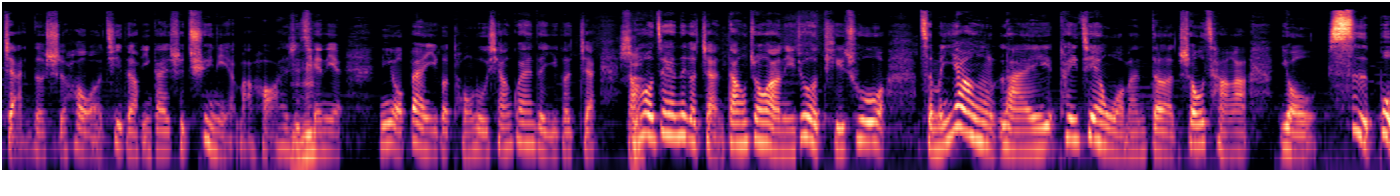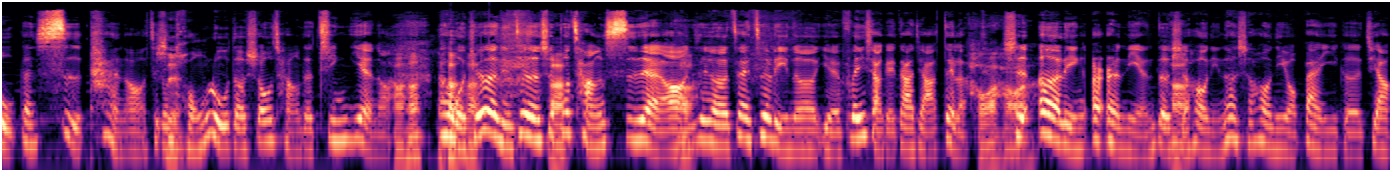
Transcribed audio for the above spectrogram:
展的时候，我记得应该是去年嘛，哈，还是前年，嗯、你有办一个桐庐相关的一个展，然后在那个展当中啊，你就提出怎么样来推荐我们的收藏啊，有四步跟四看啊，这个桐庐的收藏的经验啊，哎，我觉得你真的是 不藏私哎啊，啊，这个在这里呢也分享给大家。对了，好啊，好啊，是二零二二年的时候，啊，你那时候你有办一个叫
